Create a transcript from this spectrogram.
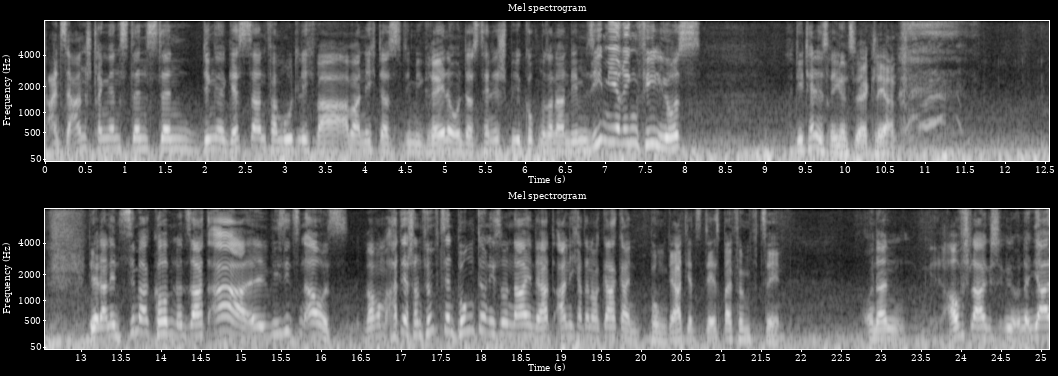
Eins der anstrengendsten Dinge gestern vermutlich war aber nicht das, die Migräne und das Tennisspiel gucken, sondern dem siebenjährigen Filius die Tennisregeln zu erklären. der dann ins Zimmer kommt und sagt, ah, wie sieht's denn aus? Warum hat er schon 15 Punkte? Und ich so, nein, der hat eigentlich hat er noch gar keinen Punkt. Der hat jetzt, der ist bei 15. Und dann Aufschlag, und dann, ja,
